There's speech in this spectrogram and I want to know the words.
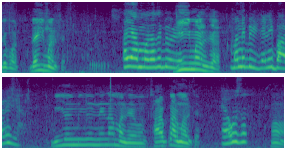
દેખો દહીં મળશે. અહીંયા મને તો ઘી મળશે. મને બિરયાની ભાવે છે. બીજો બીજો ને ના મળશે સાવકાર મળશે. એવું છે? હા.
